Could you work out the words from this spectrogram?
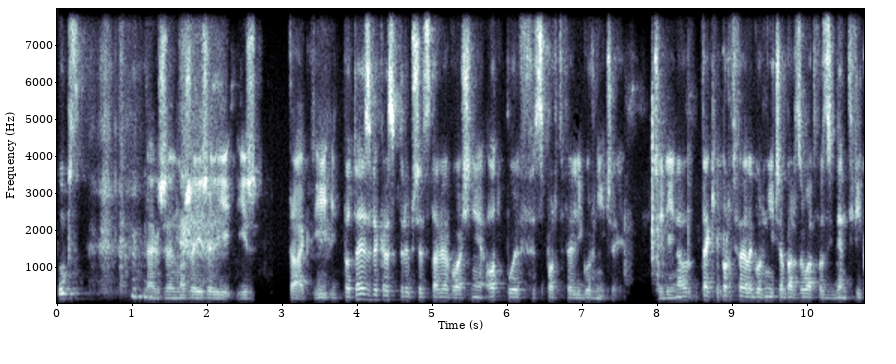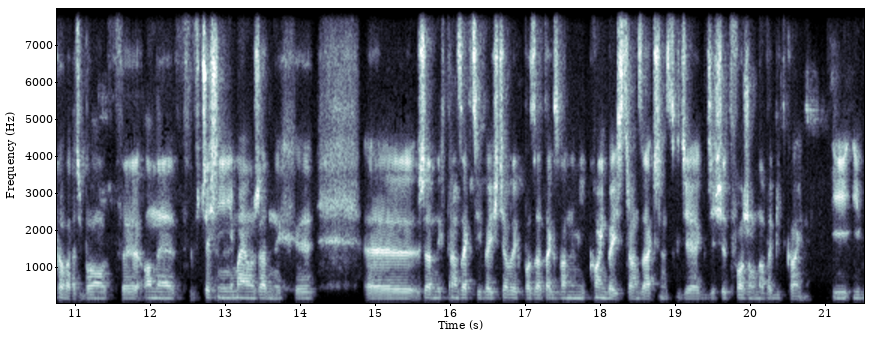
Ups. Także może jeżeli, tak, i, bo to jest wykres, który przedstawia właśnie odpływ z portfeli górniczych. Czyli no, takie portfele górnicze bardzo łatwo zidentyfikować, bo one wcześniej nie mają żadnych, e, e, żadnych transakcji wejściowych poza tak zwanymi Coinbase Transactions, gdzie, gdzie się tworzą nowe bitcoiny. I, i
